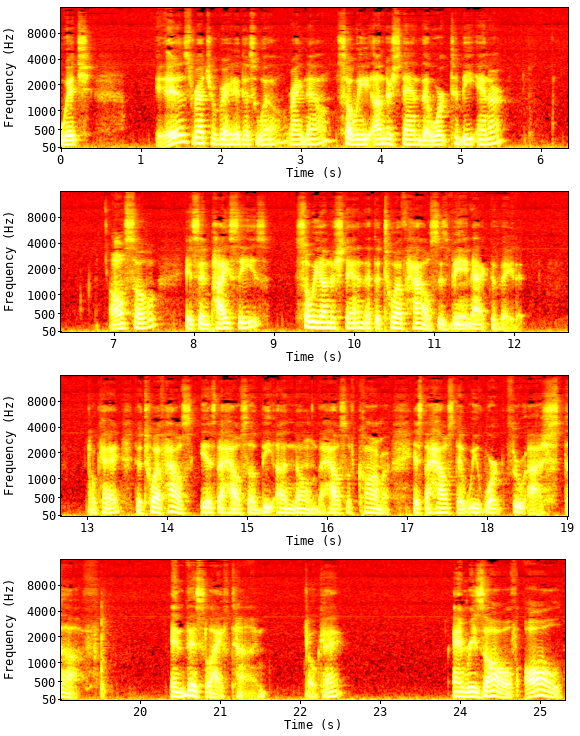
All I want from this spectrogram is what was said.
which is retrograded as well right now. So we understand the work to be inner. Also, it's in Pisces, so we understand that the 12th house is being activated. Okay? The 12th house is the house of the unknown, the house of karma. It's the house that we work through our stuff in this lifetime. Okay? And resolve all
